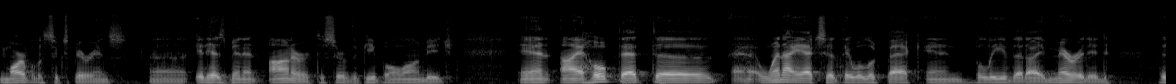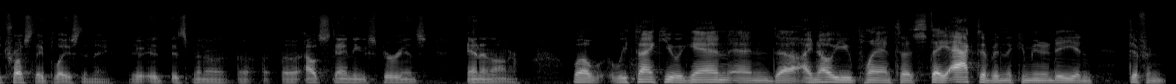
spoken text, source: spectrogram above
marvelous experience. Uh, it has been an honor to serve the people of Long Beach. And I hope that uh, uh, when I exit, they will look back and believe that I merited the trust they placed in me. It, has been an outstanding experience and an honor. Well, we thank you again, and uh, I know you plan to stay active in the community in different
